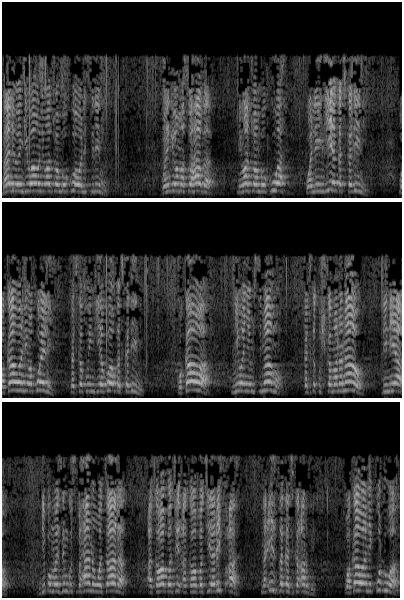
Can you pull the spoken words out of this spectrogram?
Bali wengi wao ni watu ambokuwa walisilimu. Wengi wa maswahaba ni watu ambokuwa waliingia katika dini. Wakawa ni wakweli katika kuingia kwao katika dini. Wakawa ni wenye msimamo katika kushikamana nao dini yao. Ndipo Mwenyezi Mungu Subhanahu wa Ta'ala akawapatia akawapatia rifa na izza katika ardhi. Wakawa ni kudwa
